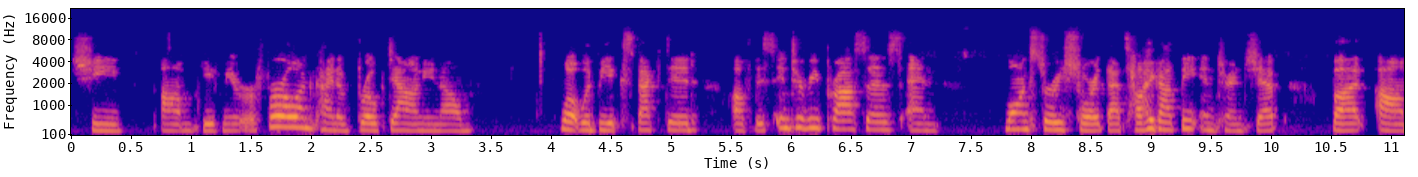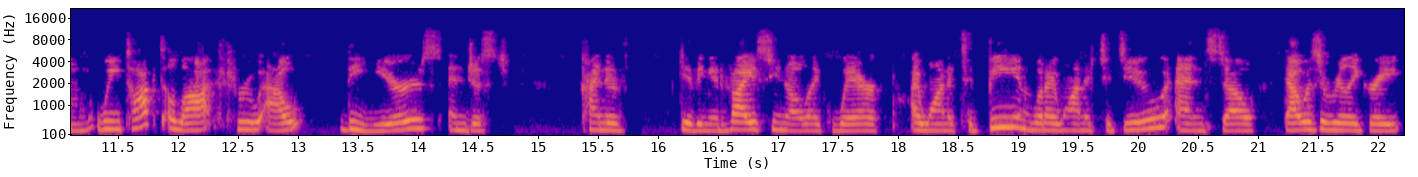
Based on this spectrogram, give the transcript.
she um, gave me a referral and kind of broke down, you know, what would be expected of this interview process. And long story short, that's how I got the internship. But um, we talked a lot throughout the years and just kind of giving advice, you know, like where I wanted to be and what I wanted to do. And so that was a really great,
